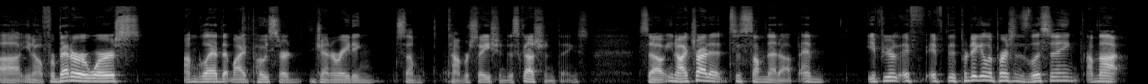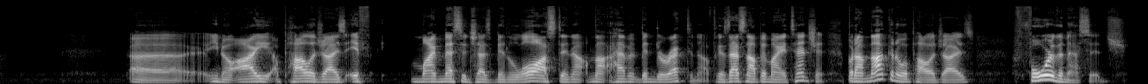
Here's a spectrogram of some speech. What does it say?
Uh, you know, for better or worse, I'm glad that my posts are generating some conversation, discussion things. So, you know, I try to, to sum that up. And if you're if if the particular person's listening, I'm not uh, you know, I apologize if my message has been lost and I'm not haven't been direct enough because that's not been my intention. But I'm not going to apologize for the message.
